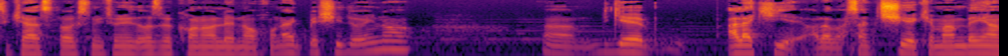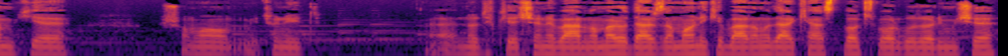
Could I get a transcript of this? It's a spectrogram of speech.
تو Castbox می‌تونید عضو کانال ناخونک بشید و اینا دیگه الکیه. حالا مثلا چیه که من بگم که شما می‌تونید notification برنامه رو در زمانی که برنامه در Castbox بارگذاری میشه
